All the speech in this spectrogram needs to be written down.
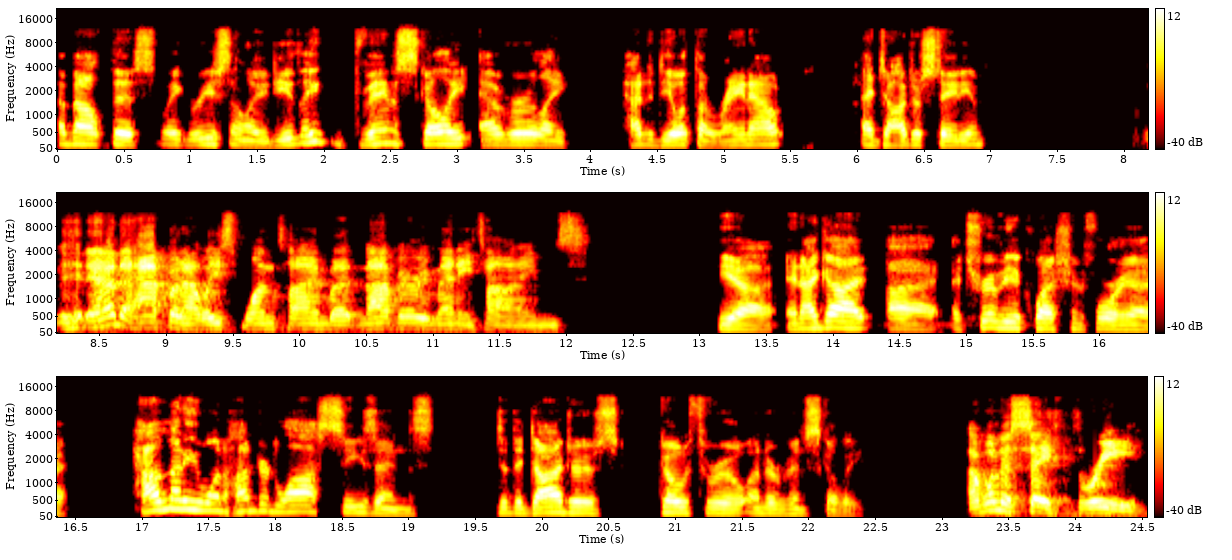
about this like recently. Do you think Vin Scully ever like had to deal with the rainout at Dodger Stadium? It had to happen at least one time, but not very many times. Yeah, and I got uh, a trivia question for you. How many 100 lost seasons did the Dodgers go through under Vin Scully? I want to say three.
